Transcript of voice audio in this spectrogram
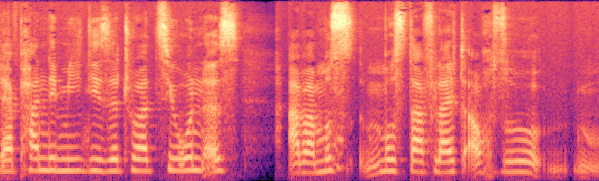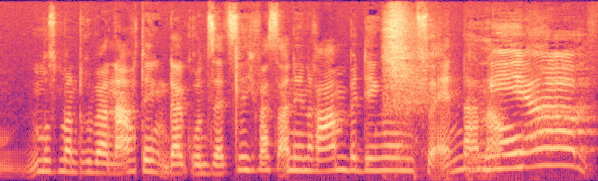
der Pandemie die Situation ist. Aber muss, muss da vielleicht auch so, muss man drüber nachdenken, da grundsätzlich was an den Rahmenbedingungen zu ändern auch? Ja,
